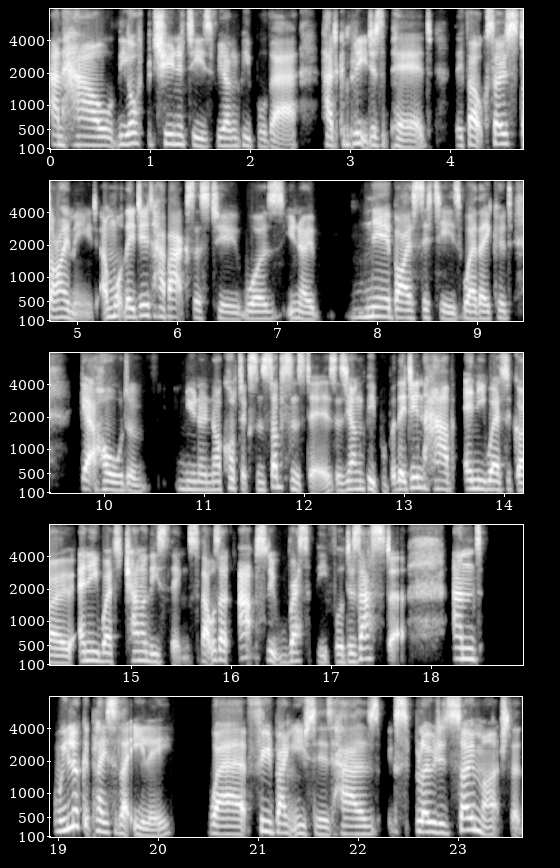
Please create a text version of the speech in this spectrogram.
and how the opportunities for young people there had completely disappeared. They felt so stymied. And what they did have access to was, you know, nearby cities where they could get hold of you know narcotics and substances as young people but they didn't have anywhere to go anywhere to channel these things so that was an absolute recipe for disaster and we look at places like ely where food bank uses has exploded so much that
